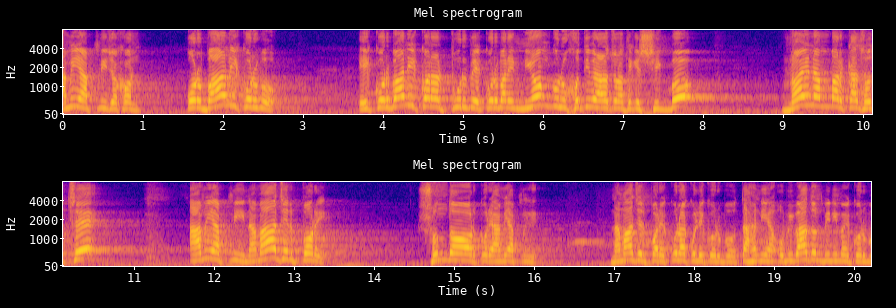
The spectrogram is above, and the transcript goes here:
আমি আপনি যখন কোরবানি করব, এই কোরবানি করার পূর্বে কোরবানির নিয়মগুলো খতিবের আলোচনা থেকে শিখব নয় নাম্বার কাজ হচ্ছে, আমি আপনি নামাজের পরে, সুন্দর করে আমি আপনি নামাজের পরে কোলাকুলি করব, তাহানিয়া অভিবাদন বিনিময় করব,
